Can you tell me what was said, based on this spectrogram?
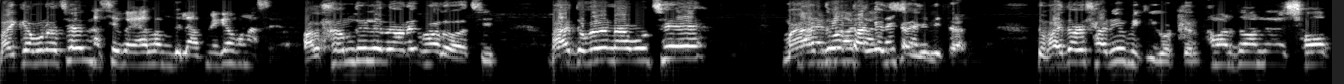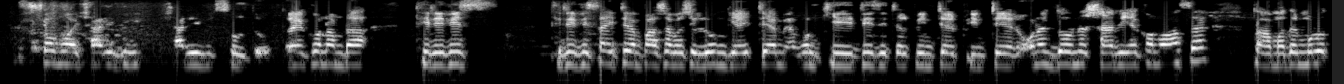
ভাই কেমন আছেন? আছি ভাই আলহামদুলিল্লাহ। আপনি কেমন আছেন? আলহামদুলিল্লাহ আমি অনেক ভালো আছি। ভাই দোকানের নাম হচ্ছে মায়ের দোয়া টাঙ্গাইল শাড়ি বিতান তো ভাই তো শাড়িও বিক্রি করতেন? আমার দোকানে সব সময় শাড়ি শাড়ি চলতো। তো এখন আমরা three piece three piece item পাশাপাশি লুঙ্গি আইটেম এমনকি ডিজিটাল প্রিন্টের প্রিন্টের অনেক ধরনের শাড়ি এখনও আছে। তো আমাদের মূলত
